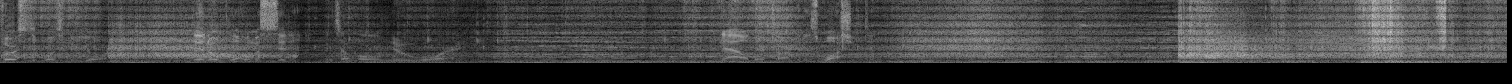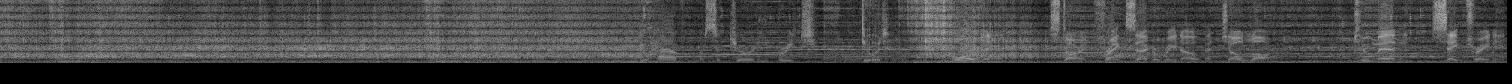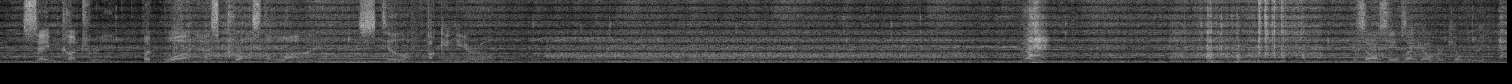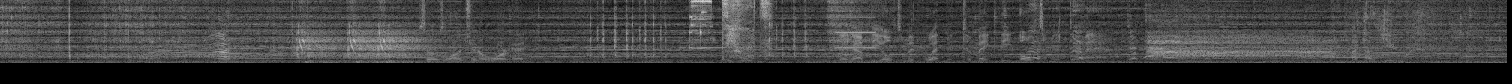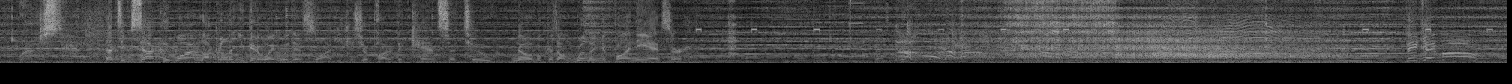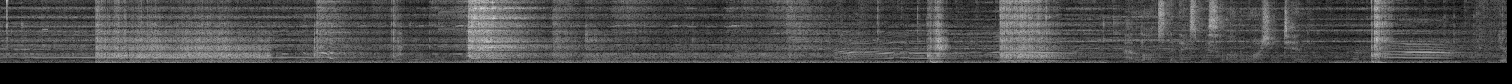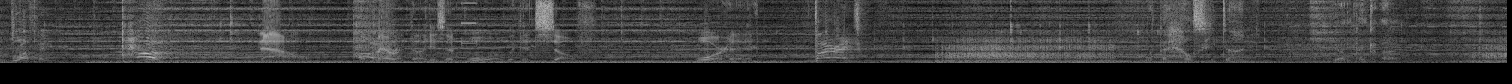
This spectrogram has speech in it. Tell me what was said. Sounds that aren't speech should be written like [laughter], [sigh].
First it was New York, then Oklahoma City. It's a whole new war. Now their target is Washington. You have a security breach. Do it. Warhead, starring Frank Zagarino and Joe Lara. Two men, same training, same country, but one has crossed the line. Still a fucking hero. [laughs] This all seems like overkill to me. So is launching a warhead. Damn it! They have the ultimate weapon to make the ultimate demand. That's exactly why I'm not gonna let you get away with this. Why? Because you're part of the cancer too? No, because I'm willing to find the answer. BJ, move! I launched the next missile on Washington. You're bluffing. Now, America is at war with itself. Warhead, Fire it! What the hell's he done? The unthinkable.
